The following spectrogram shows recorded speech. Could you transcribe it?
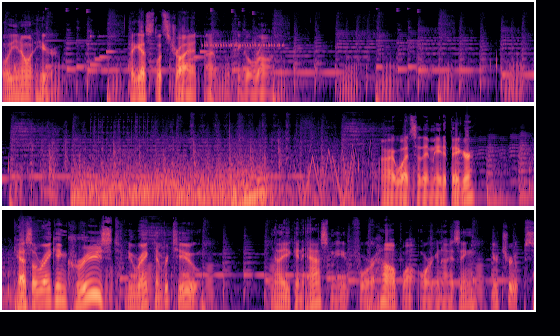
Well, you know what? Here. I guess let's try it. Uh, what can go wrong? Alright, what? So they made it bigger? Castle rank increased! New rank number two. Now you can ask me for help while organizing your troops.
